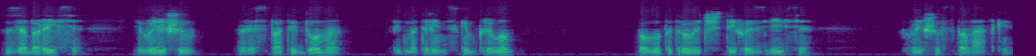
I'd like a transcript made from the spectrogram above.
забарився і вирішив переспати дома під материнським крилом? Павло Петрович тихо звівся, вийшов з палатки.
